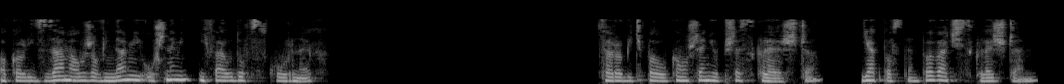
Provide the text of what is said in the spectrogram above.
okolic za małżowinami usznymi i fałdów skórnych. Co robić po ukąszeniu przez kleszcze? Jak postępować z kleszczem?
